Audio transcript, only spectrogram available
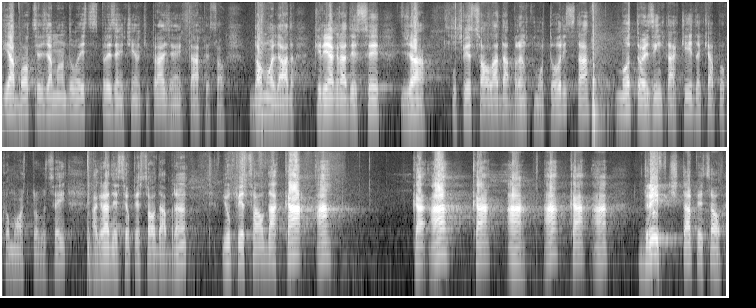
E a Boxer já mandou esses presentinhos aqui pra gente, tá, pessoal? Dá uma olhada. Queria agradecer já o pessoal lá da Branco Motores, tá? Motorzinho tá aqui, daqui a pouco eu mostro pra vocês. Agradecer o pessoal da Branco e o pessoal da KA K- AKA, AKA Drift, tá pessoal?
